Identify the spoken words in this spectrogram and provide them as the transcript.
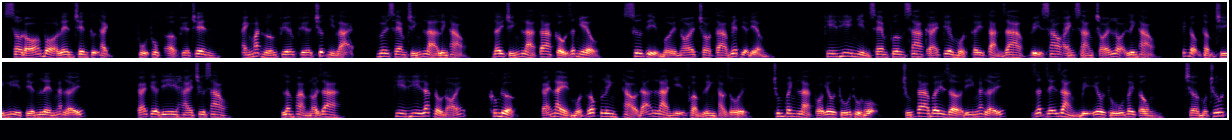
sau đó bỏ lên trên cự thạch phụ phục ở phía trên, ánh mắt hướng phía phía trước nhìn lại, ngươi xem chính là linh thảo, đây chính là ta cầu rất nhiều, sư tỷ mới nói cho ta biết địa điểm. Hi hi nhìn xem phương xa cái kia một cây tản ra vì sao ánh sáng chói lọi linh thảo, kích động thậm chí nghĩ tiến lên ngắt lấy cái kia đi hai chứ sao? Lâm phạm nói ra. Hi hi lắc đầu nói, không được, cái này một gốc linh thảo đã là nhị phẩm linh thảo rồi, chung quanh là có yêu thú thủ hộ, chúng ta bây giờ đi ngắt lấy, rất dễ dàng bị yêu thú vây công, chờ một chút,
